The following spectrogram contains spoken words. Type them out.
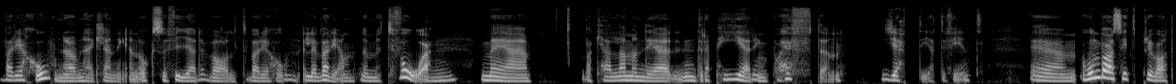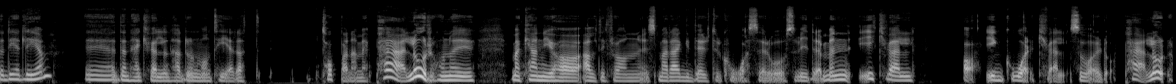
variationer av den här klänningen och Sofia hade valt variation, eller variant nummer två mm. med, vad kallar man det, en drapering på höften. Jätte, jättefint. Eh, hon bar sitt privata diadem. Eh, den här kvällen hade hon monterat topparna med pärlor. Hon har ju, man kan ju ha allt ifrån smaragder, turkoser och så vidare. Men ikväll, ja, igår kväll så var det då pärlor.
